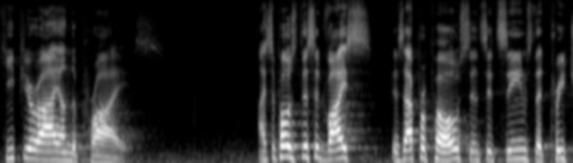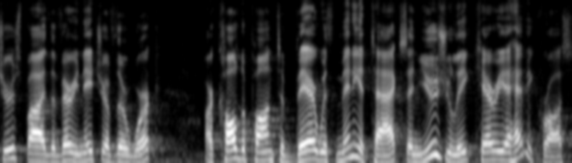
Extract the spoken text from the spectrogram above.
Keep your eye on the prize. I suppose this advice is apropos since it seems that preachers, by the very nature of their work, are called upon to bear with many attacks and usually carry a heavy cross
